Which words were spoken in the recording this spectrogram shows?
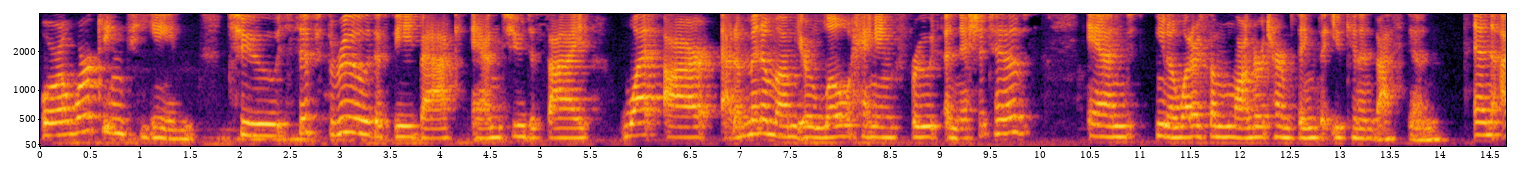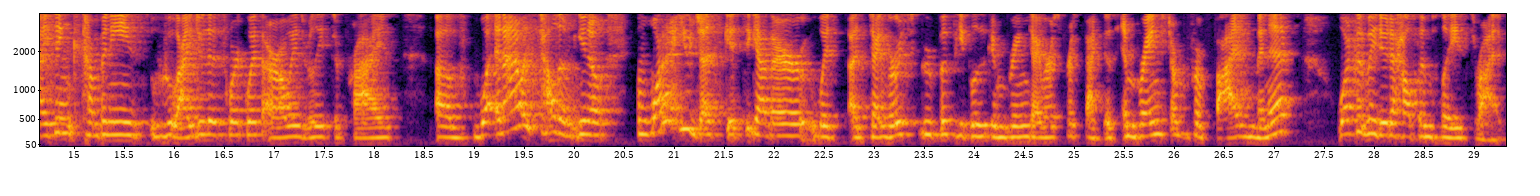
or a working team to sift through the feedback and to decide what are, at a minimum, your low hanging fruit initiatives and, you know, what are some longer term things that you can invest in. And I think companies who I do this work with are always really surprised of what, and I always tell them, you know, why don't you just get together with a diverse group of people who can bring diverse perspectives and brainstorm for five minutes? What could we do to help employees thrive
